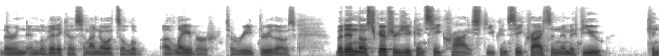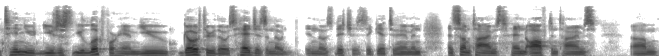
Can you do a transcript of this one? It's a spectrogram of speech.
they're in, in, Leviticus, and I know it's a, a labor to read through those. But in those scriptures, you can see Christ. You can see Christ in them if you continue. You just you look for Him. You go through those hedges and those in those ditches to get to Him. And and sometimes and oftentimes, um,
